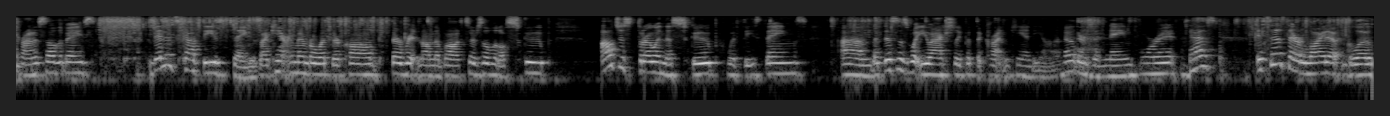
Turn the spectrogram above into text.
try to sell the base. Then it's got these things. I can't remember what they're called. They're written on the box. There's a little scoop. I'll just throw in the scoop with these things. Um, but this is what you actually put the cotton candy on. I know there's a name for it. It has, it says they're light up glow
